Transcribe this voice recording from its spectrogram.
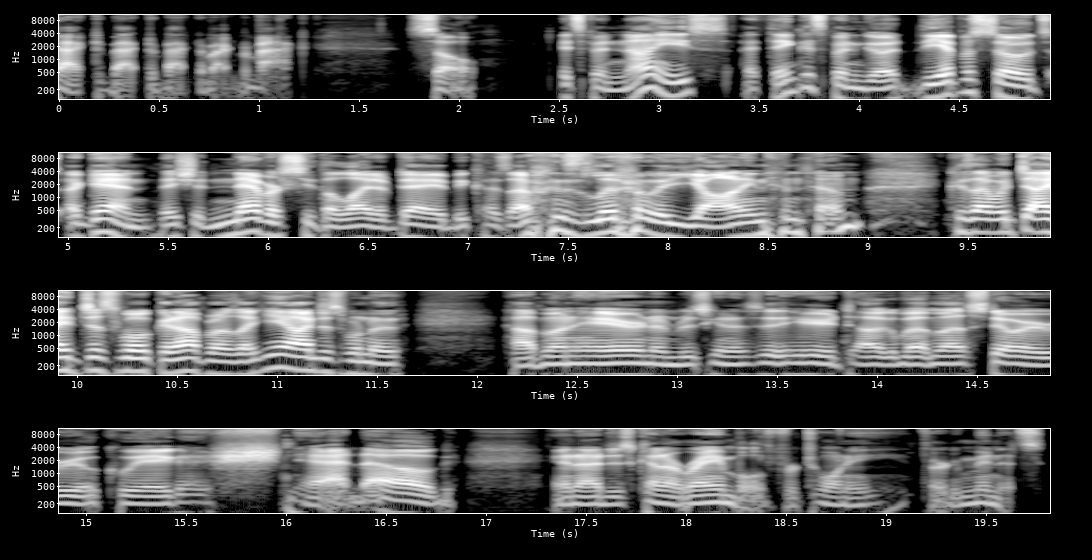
back to back to back to back to back. So it's been nice. I think it's been good. The episodes, again, they should never see the light of day because I was literally yawning in them because I would I had just woken up and I was like, yeah, I just want to hop on here and I'm just gonna sit here and talk about my story real quick. Hot dog, and I just kind of rambled for 20, 30 minutes,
